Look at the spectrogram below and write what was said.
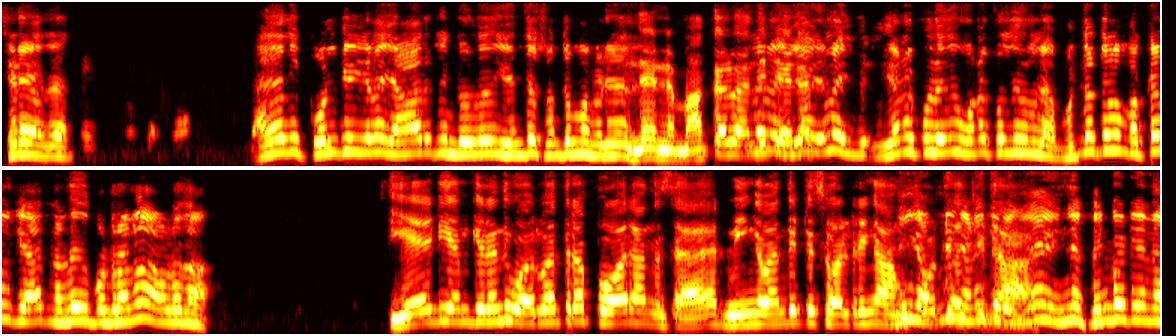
கிடையாது? அதாவது கொள்கைகளை யாருக்கும் சொல்றது எந்த சொந்தமும் கிடையாது. மக்கள் இல்ல, எனக்குள்ளது உனக்குள்ளது இல்ல. மொத்தத்துல மக்களுக்கு யார் நல்லது பண்றாங்களோ அவ்வளவுதான். ஏடிஎம்கேல இருந்து ஒரு ஒருத்தரா போறாங்க சார். நீங்க வந்துட்டு சொல்றீங்க அவங்க செங்கோட்டையன்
